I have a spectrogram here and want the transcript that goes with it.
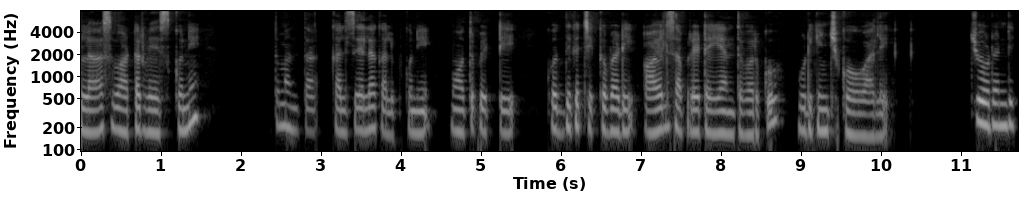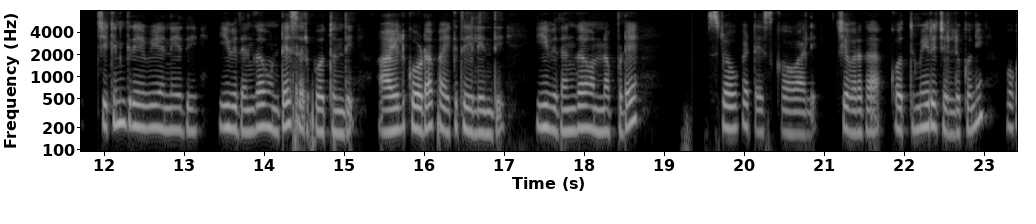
గ్లాస్ వాటర్ వేసుకొని మొత్తం అంతా కలిసేలా కలుపుకొని మూత పెట్టి కొద్దిగా చిక్కబడి ఆయిల్ సపరేట్ అయ్యేంత వరకు ఉడికించుకోవాలి. చూడండి చికెన్ గ్రేవీ అనేది ఈ విధంగా ఉంటే సరిపోతుంది. ఆయిల్ కూడా పైకి తేలింది. ఈ విధంగా ఉన్నప్పుడే స్టవ్ కట్టేసుకోవాలి. చివరగా కొత్తిమీర చల్లుకొని ఒక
